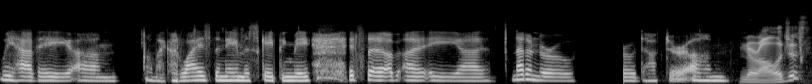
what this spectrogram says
we have a um, oh my god, why is the name escaping me? It's the uh, a uh, not a neuro neuro doctor. Um, neurologist.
